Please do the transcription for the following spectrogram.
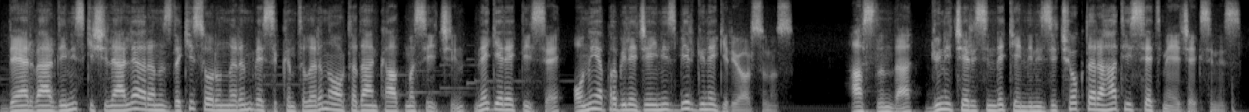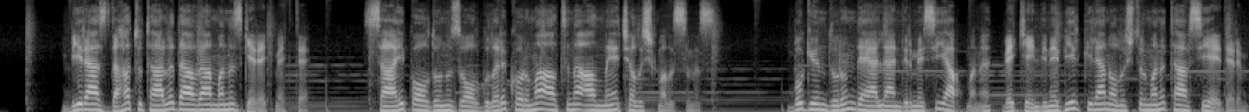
Değer verdiğiniz kişilerle aranızdaki sorunların ve sıkıntıların ortadan kalkması için ne gerekliyse onu yapabileceğiniz bir güne giriyorsunuz. Aslında gün içerisinde kendinizi çok da rahat hissetmeyeceksiniz. Biraz daha tutarlı davranmanız gerekmekte. Sahip olduğunuz olguları koruma altına almaya çalışmalısınız. Bugün durum değerlendirmesi yapmanı ve kendine bir plan oluşturmanı tavsiye ederim.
